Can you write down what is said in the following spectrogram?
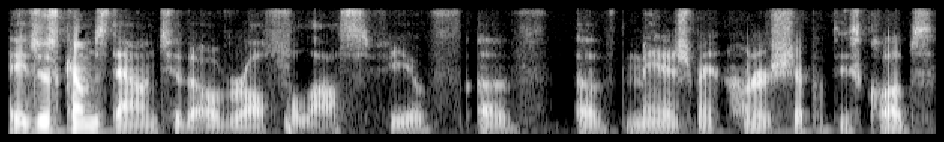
it just comes down to the overall philosophy of of, of management ownership of these clubs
